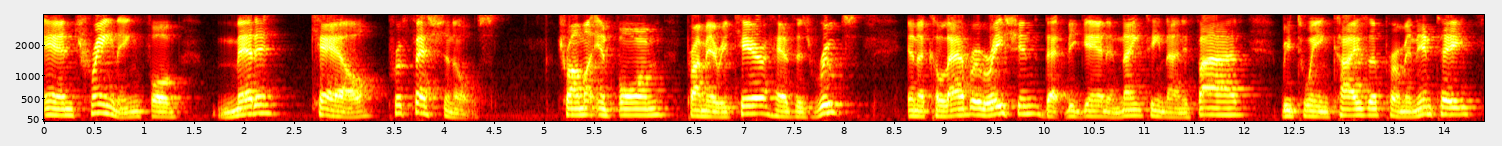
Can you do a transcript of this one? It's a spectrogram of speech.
and training for Medi-Cal professionals. Trauma informed primary care has its roots in a collaboration that began in 1995 between Kaiser Permanente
